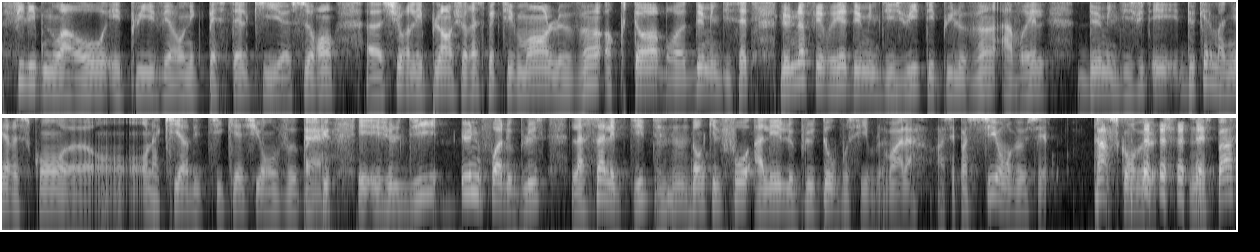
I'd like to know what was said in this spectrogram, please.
Philippe Noireau et puis Véronique Pestel qui seront sur les planches respectivement le 20 octobre 2017, le 9 février 2018 et puis le 20 avril 2018. Et de quelle manière est-ce qu'on euh, on, on acquiert des tickets si on veut? Parce Eh. que et, et je le dis une fois de plus, la salle est petite, donc il faut aller le plus tôt possible. Voilà. Ah, c'est pas si on veut, c'est parce qu'on veut, n'est-ce pas?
